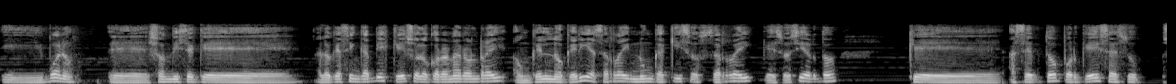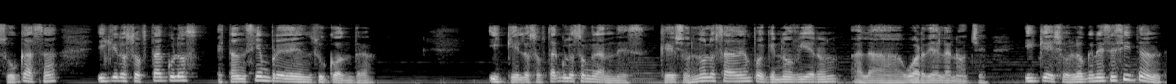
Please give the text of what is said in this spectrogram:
Y bueno, eh, John dice que a lo que hace hincapié es que ellos lo coronaron rey, aunque él no quería ser rey, nunca quiso ser rey, que eso es cierto, que aceptó porque esa es su, su casa y que los obstáculos están siempre en su contra. Y que los obstáculos son grandes, que ellos no lo saben porque no vieron a la Guardia de la Noche. Y que ellos lo que necesitan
